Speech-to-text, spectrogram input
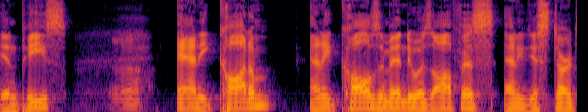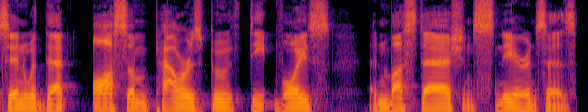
in peace. And he caught him, and he calls him into his office, and he just starts in with that awesome Powers Boothe deep voice and mustache and sneer and says,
